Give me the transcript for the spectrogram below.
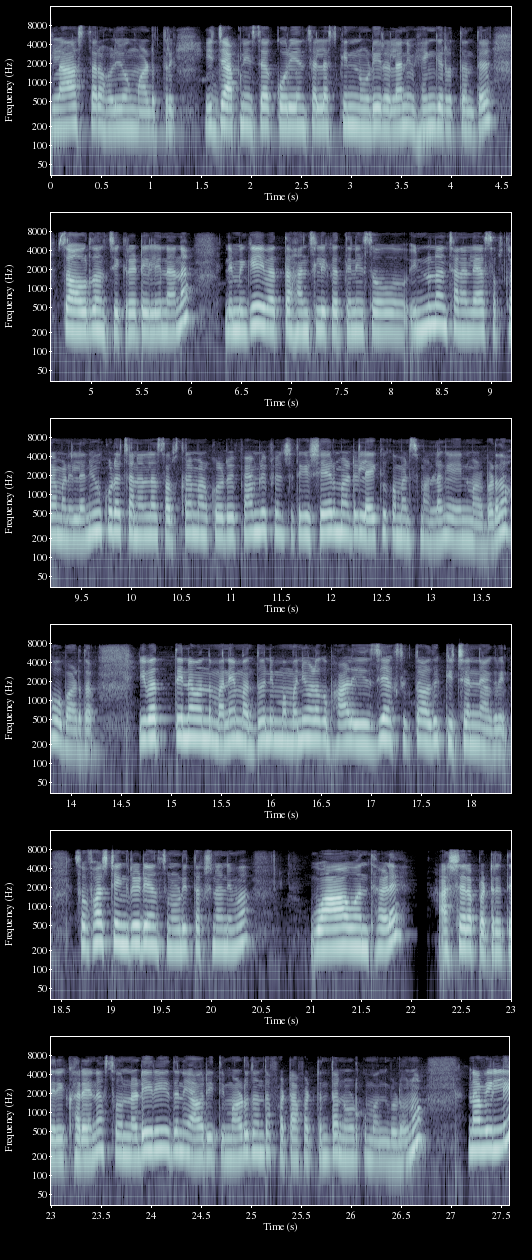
ಗ್ಲಾಸ್ ಥರ ಹೊಳೆಯೋಂಗೆ ಮಾಡುತ್ತೆ ರೀ ಈ ಜಾಪನೀಸ ಕೊರಿಯನ್ಸ್ ಎಲ್ಲ ಸ್ಕಿನ್ ನೋಡಿರಲ್ಲ, ನೀವು ಹೆಂಗಿರುತ್ತೆ ಅಂತೇಳಿ. ಸೊ ಅವ್ರದ್ದೊಂದು ಸೀಕ್ರೆಟ್ ಇಲ್ಲಿ ನಾನು ನಿಮಗೆ ಇವತ್ತು ಹಂಚ್ಲಿಕ್ಕತ್ತೀನಿ ಸೊ ಇನ್ನೂ ನನ್ನ ಚಾನಲ್ ಯಾರು ಸಬ್ಸ್ಕ್ರೈಬ್ ಮಾಡಿಲ್ಲ, ನೀವು ಕೂಡ ಚಾನಲ್ನ ಸಬ್ಸ್ಕ್ರೈಬ್ ಮಾಡ್ಕೊಳ್ರಿ. ಫ್ಯಾಮಿಲಿ ಫ್ರೆಂಡ್ಸ್ ಜೊತೆಗೆ ಶೇರ್ ಮಾಡಿ ಲೈಕ್ ಕಮೆಂಟ್ಸ್ ಮಾಡ್ಲಂಗೆ ಏನು ಮಾಡಬಾರ್ದು? ಹೋಗಬಾರ್ದು. ಇವತ್ತಿನ ಒಂದು ಮನೆ ಮದ್ದು ನಿಮ್ಮ ಮನೆಯೊಳಗೆ ಭಾಳ ಈಸಿಯಾಗಿ ಸಿಗ್ತಾವೆ, ಅದು ಕಿಚನ್ನಾಗ ರೀ ಸೊ ಫಸ್ಟ್ ಇಂಗ್ರೀಡಿಯೆಂಟ್ಸ್ ನೋಡಿದ ತಕ್ಷಣ ನೀವು ವಾವ್ ಅಂತ ಹೇಳಿ ಆಶ್ಚರ್ಯ ಪಟ್ಟಿರ್ತೀರಿ ಖರೇನ. ಸೊ ನಡೀರಿ, ಇದನ್ನು ಯಾವ ರೀತಿ ಮಾಡೋದಂತ, ಫಟಾಫಟ್ ಅಂತ ನೋಡ್ಕೊಂಬಂದ್ಬಿಡೋನು. ನಾವಿಲ್ಲಿ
